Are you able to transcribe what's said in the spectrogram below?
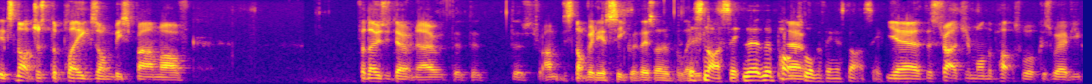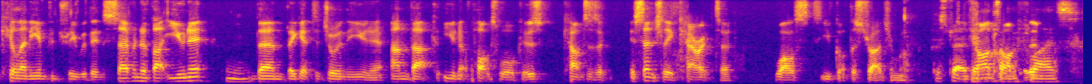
it's not just the plague zombie spam of. For those who don't know, the, the the, um, it's not really a secret. This I don't believe. It's not a secret. The, the No. Poxwalker thing is not a secret. Yeah, the stratagem on the Poxwalker Walkers, where if you kill any infantry within seven of that unit, then they get to join the unit, and that unit of Poxwalkers counts as a, essentially a character, whilst you've got the stratagem up. The strategy. You can't Can't target them,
